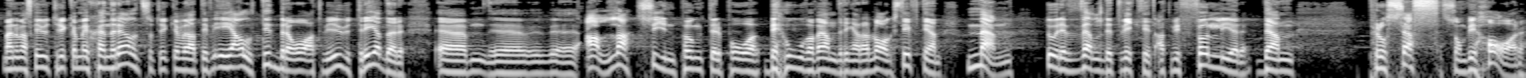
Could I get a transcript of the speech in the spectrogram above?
Men om jag ska uttrycka mig generellt så tycker jag väl att det är alltid bra att vi utreder eh, eh, alla synpunkter på behov av ändringar av lagstiftningen. Men då är det väldigt viktigt att vi följer den process som vi har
